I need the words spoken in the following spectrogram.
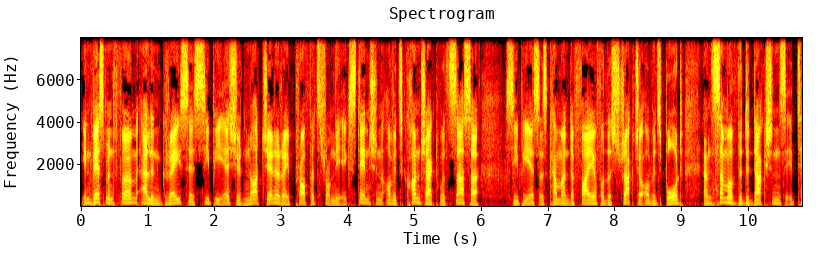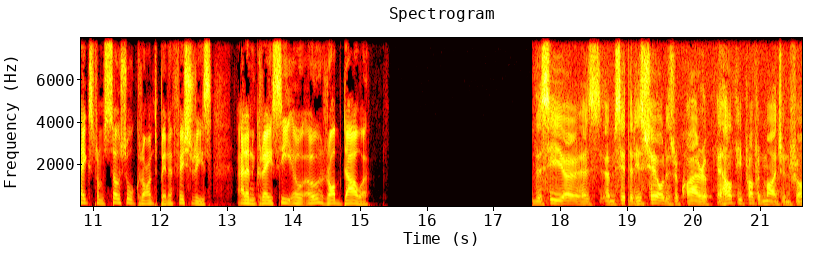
Investment firm Allan Gray says CPS should not generate profits from the extension of its contract with SASSA. CPS has come under fire for the structure of its board and some of the deductions it takes from social grant beneficiaries. Allan Gray COO Rob Dower the CEO has um, said that his shareholders require a, a, healthy profit margin from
